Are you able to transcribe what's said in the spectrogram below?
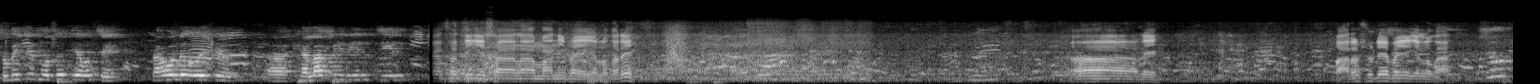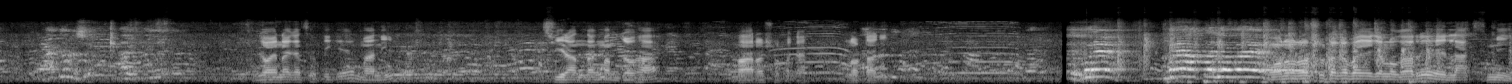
সমিতির মধ্য দিয়ে হচ্ছে তাহলে ওই যে খেলাপি ঋণ চিন আচ্ছা শালা মানি পাই গেল কারে? আরে বারোশো টাকা পাই গেল গা। জয়না থেকে মানি চিরান্দাং মানজহা বারোশো টাকা লটারি। পনেরোশো টাকা পাই গেল গা রে লাক্সমি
